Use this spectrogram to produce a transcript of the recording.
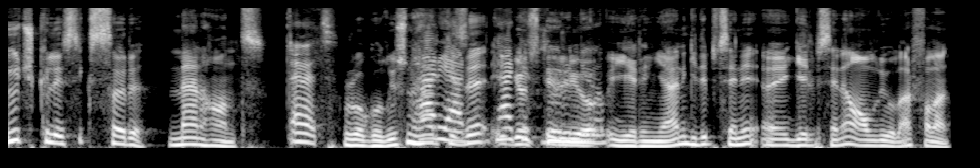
3 klasik sarı manhunt Evet. rog oluyorsun. Her yer- Herkese herkes gösteriliyor görünüyor. yerin yani. Gidip seni e, gelip seni avlıyorlar falan.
